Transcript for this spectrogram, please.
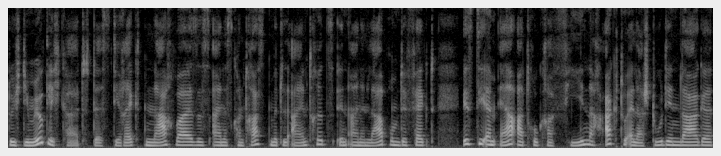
Durch die Möglichkeit des direkten Nachweises eines Kontrastmitteleintritts in einen Labrumdefekt ist die MR-Arthrographie nach aktueller Studienlage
